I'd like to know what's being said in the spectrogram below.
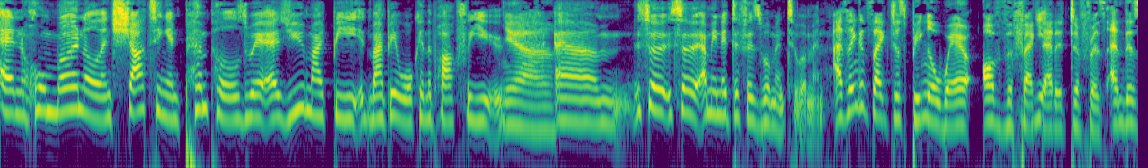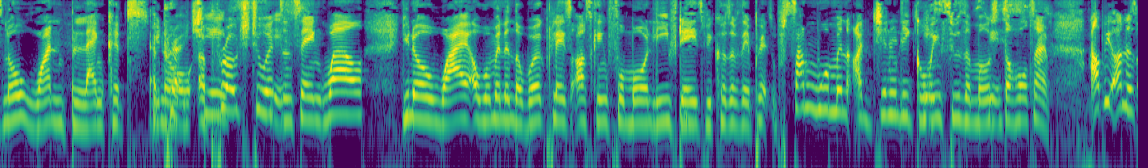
and hormonal and shouting and pimples, whereas you might be, it might be a walk in the park for you. Yeah. Um, so, so, I mean, it differs woman to woman. I think it's like just being aware of the fact Yeah. that it differs and there's no one blanket, you Approach, know, yes, approach to it yes. and saying, well, you know, why a woman in the workplace asking for more leave days because of their periods? Some women are generally going Yes, through the most the whole time. I'll be honest,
